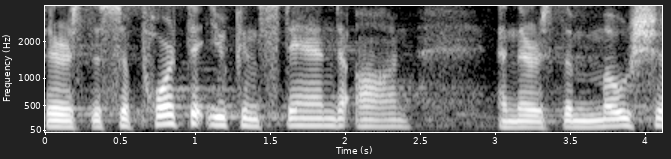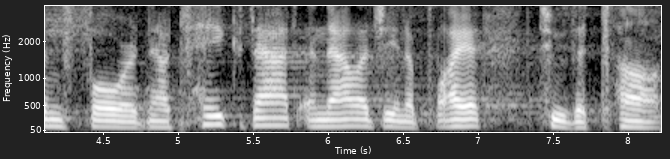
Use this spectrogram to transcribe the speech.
There's the support that you can stand on, and there's the motion forward. Now, take that analogy and apply it to the tongue,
